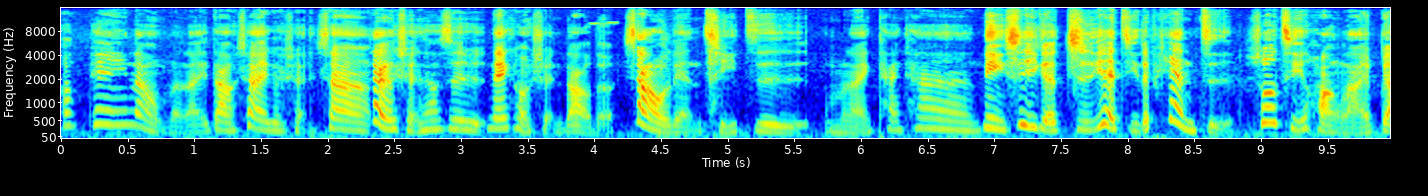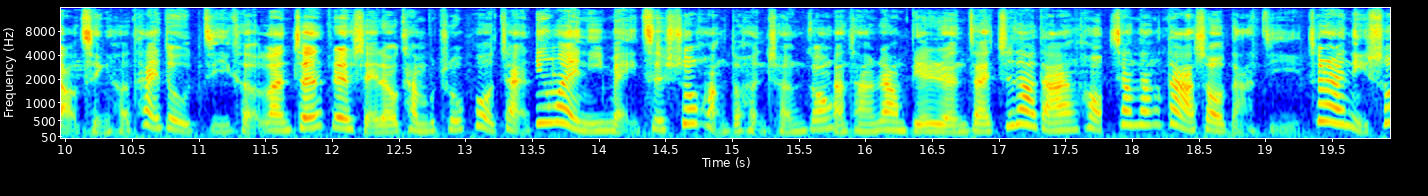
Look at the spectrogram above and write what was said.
OK，那我们来到下一个选项，下一个选项是 Nico 选到的笑脸旗帜。我们来看看，你是一个职业级的骗子，说起谎来，表情和态度即可乱真，任谁都看不出破绽，因为你每一次说谎都很成功，常常让别人在知道答案后相当大受打击。虽然你说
